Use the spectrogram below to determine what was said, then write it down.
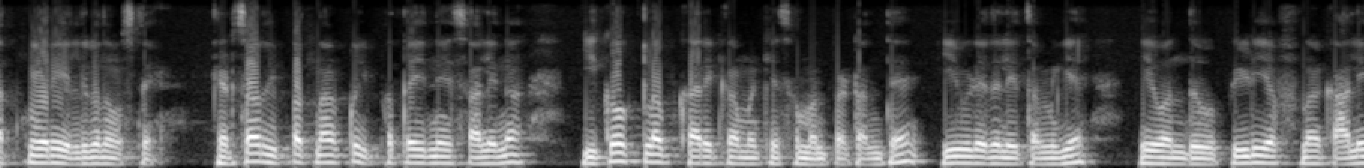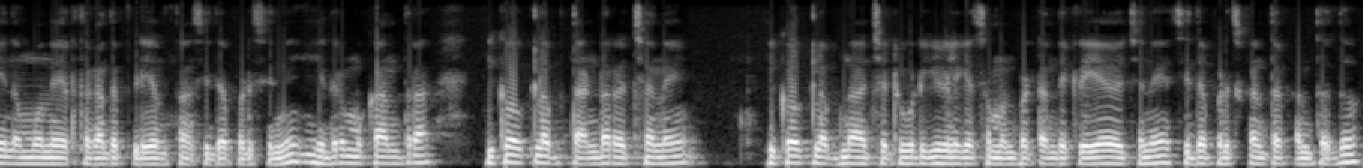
ಆತ್ಮೀಯರೇ ಎಲ್ರಿಗೂ ನಮಸ್ತೆ. ಎರಡು ಸಾವಿರದ ಇಪ್ಪತ್ನಾಲ್ಕು ಇಪ್ಪತ್ತೈದನೇ ಸಾಲಿನ ಇಕೋ ಕ್ಲಬ್ ಕಾರ್ಯಕ್ರಮಕ್ಕೆ ಸಂಬಂಧಪಟ್ಟಂತೆ ಈ ವಿಡಿಯೋದಲ್ಲಿ ತಮಗೆ ಈ ಒಂದು ಪಿ ಡಿ ಎಫ್ನ ಖಾಲಿ ನಮೂನೆ ಇರ್ತಕ್ಕಂಥ ಪಿ ಡಿ ಎಫ್ನ ಸಿದ್ಧಪಡಿಸಿದ್ದೀನಿ. ಇದರ ಮುಖಾಂತರ ಇಕೋ ಕ್ಲಬ್ ತಂಡ ರಚನೆ, ಇಕೋ ಕ್ಲಬ್ನ ಚಟುವಟಿಕೆಗಳಿಗೆ ಸಂಬಂಧಪಟ್ಟಂತೆ ಕ್ರಿಯಾ ಯೋಜನೆ ಸಿದ್ಧಪಡಿಸ್ಕೊಂತಕ್ಕಂಥದ್ದು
